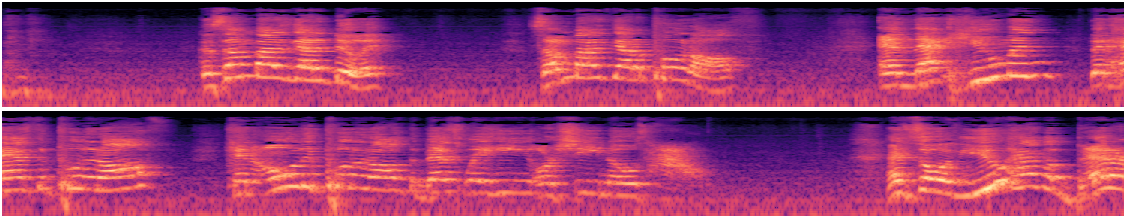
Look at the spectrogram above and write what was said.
Because somebody's got to do it. Somebody's got to pull it off. And that human that has to pull it off can only pull it off the best way he or she knows how. And so if you have a better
